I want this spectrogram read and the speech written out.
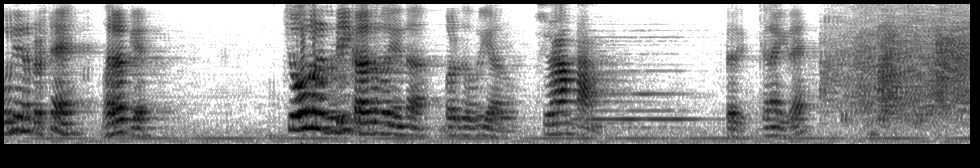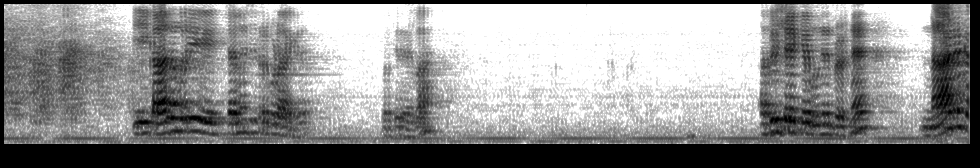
ಮುಂದಿನ ಪ್ರಶ್ನೆ ಭರತ್ಗೆ. ಚೋಮನ ದುಡಿ ಕಾದಂಬರಿಯನ್ನ ಬರೆದವರು ಯಾರು? ಶಿವರಾಮ್ ಕಾರಂತ್ ಸರಿ ಚೆನ್ನಾಗಿದೆ. ಈ ಕಾದಂಬರಿ ಚಲನಚಿತ್ರ ಕೂಡ ಆಗಿದೆ. ಗೊತ್ತಿದೆ ಅಲ್ಲ ಅಭಿಷೇಕ್ಗೆ ಮುಂದಿನ ಪ್ರಶ್ನೆ. ನಾಟಕ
